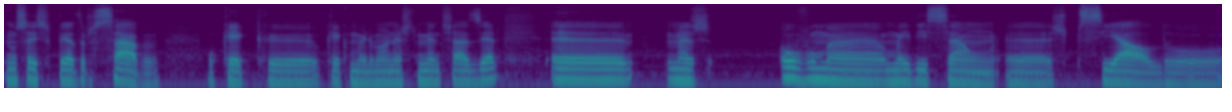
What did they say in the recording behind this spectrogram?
não sei se o Pedro sabe o que é que o que é que o meu irmão neste momento está a dizer, uh, mas houve uma, uma edição uh, especial do,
